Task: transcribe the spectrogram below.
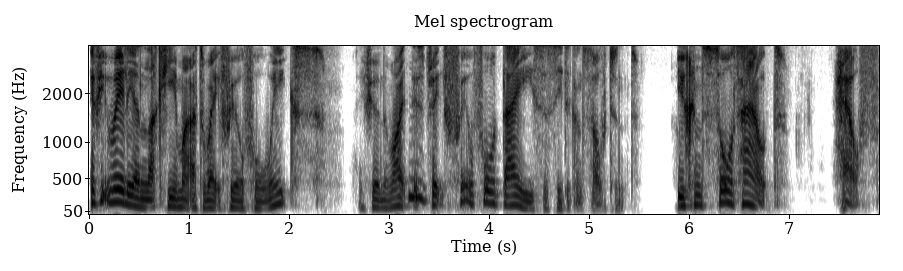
if you're really unlucky, you might have to wait three or four weeks. If you're in the right mm. district, three or four days to see the consultant. You can sort out health.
